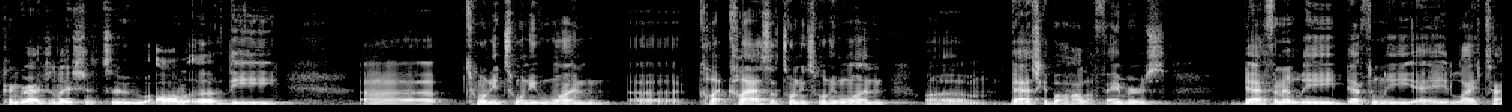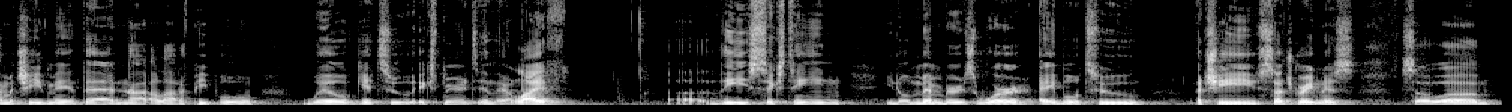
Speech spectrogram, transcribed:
congratulations to all of the uh, 2021 uh, cl- class of 2021 um, basketball Hall of Famers. Definitely, definitely a lifetime achievement that not a lot of people will get to experience in their life. Uh, these 16, you know, members were able to achieve such greatness. So um,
